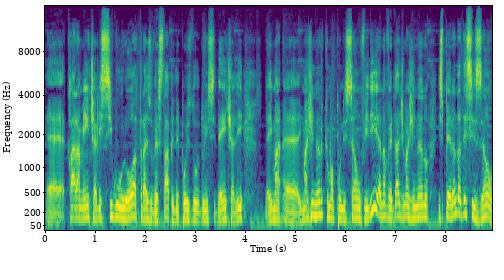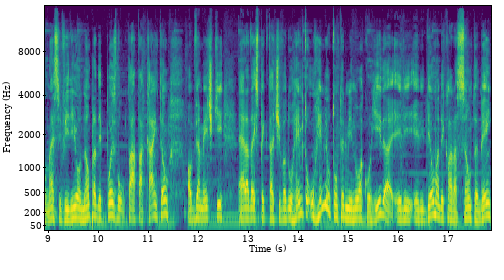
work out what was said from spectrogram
é, claramente ali segurou atrás do Verstappen Verstappen depois do, do incidente ali, é, é, imaginando que uma punição viria, na verdade, imaginando, esperando a decisão, né, se viria ou não, para depois voltar a atacar. Então, obviamente que era da expectativa do Hamilton. O Hamilton terminou a corrida, ele, ele deu uma declaração também.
